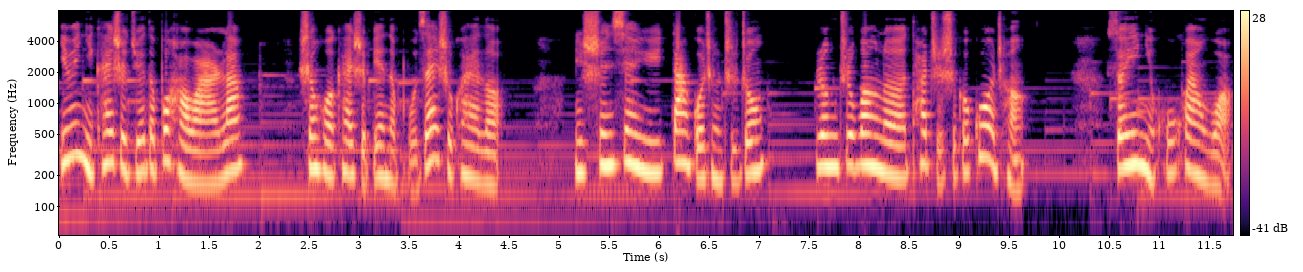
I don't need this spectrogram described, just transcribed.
因为你开始觉得不好玩了，生活开始变得不再是快乐，你深陷于大过程之中。仍之忘了，它只是个过程，所以你呼唤我，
